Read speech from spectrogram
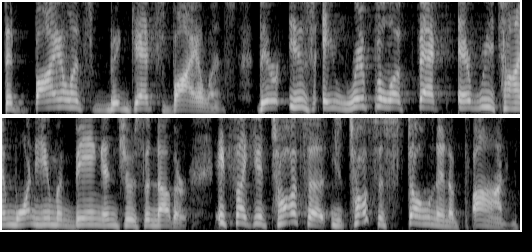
that violence begets violence. There is a ripple effect every time one human being injures another. It's like you toss a you toss a stone in a pond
